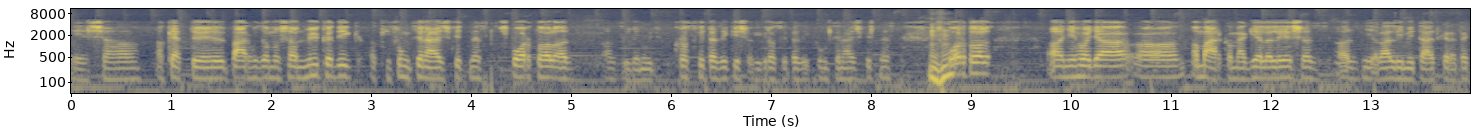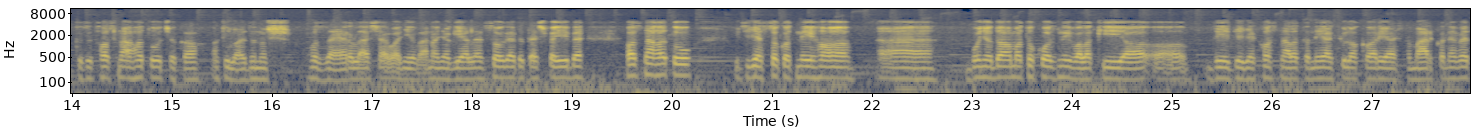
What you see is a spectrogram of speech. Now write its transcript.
és a, a kettő párhuzamosan működik, aki funkcionális fitness sportol, az az ugyanúgy crossfitezik is, aki crossfitezik funkcionális fitness uh-huh. sportol. Annyi, hogy a, a, a márka megjelölés az, az nyilván limitált keretek között használható, csak a, a tulajdonos hozzájárulásával nyilván anyagi ellenszolgáltatás fejébe használható, úgyhogy ez szokott néha e, bonyodalmat okozni, valaki a, a védjegyek használata nélkül akarja ezt a márka nevet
